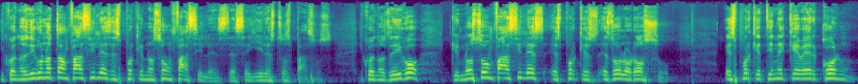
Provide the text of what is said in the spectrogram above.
Y cuando digo no tan fáciles es porque no son fáciles de seguir estos pasos. Y cuando te digo que no son fáciles es porque es, es doloroso, es porque tiene que ver con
